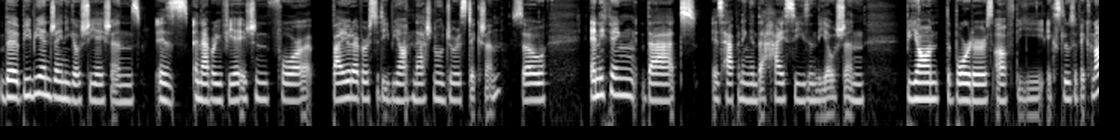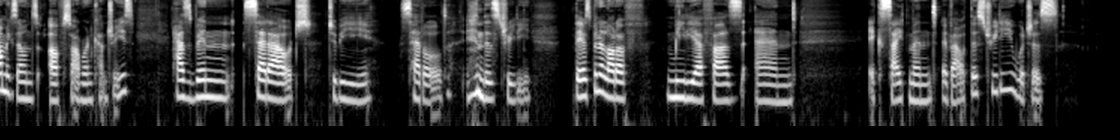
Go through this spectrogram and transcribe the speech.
the BBNJ negotiations is an abbreviation for biodiversity beyond national jurisdiction. So anything that is happening in the high seas in the ocean beyond the borders of the exclusive economic zones of sovereign countries has been set out to be settled in this treaty. There's been a lot of media fuzz and excitement about this treaty, which is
